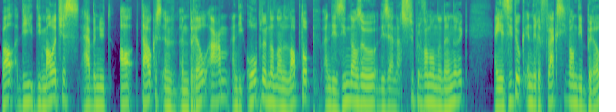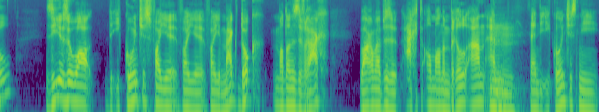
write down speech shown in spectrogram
Wel, die, die mannetjes hebben nu telkens een, een bril aan en die openen dan een laptop en die zien dan zo, die zijn daar super van onder de indruk. En je ziet ook in de reflectie van die bril, zie je zo wat de icoontjes van je, van je, van je MacDoc, maar dan is de vraag, waarom hebben ze echt allemaal een bril aan en Mhm. zijn die icoontjes niet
